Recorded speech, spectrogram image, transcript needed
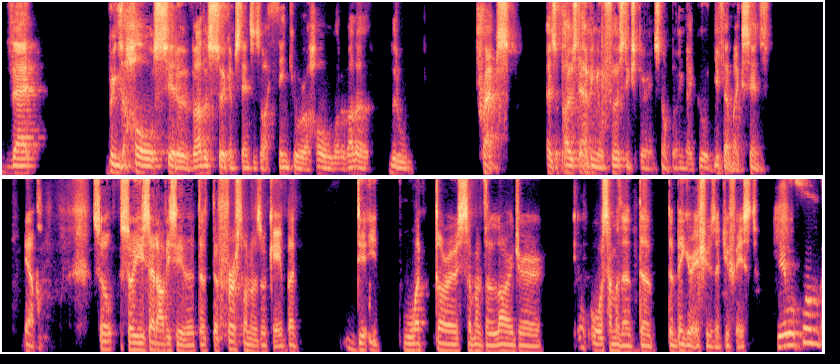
that brings a whole set of other circumstances, I think, or a whole lot of other little traps, as opposed to having your first experience not being that good, if that makes sense. Yeah. So, so you said obviously that the, the first one was okay, but did, what are some of the larger or some of the, the, the bigger issues that you faced? Yeah, well, from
